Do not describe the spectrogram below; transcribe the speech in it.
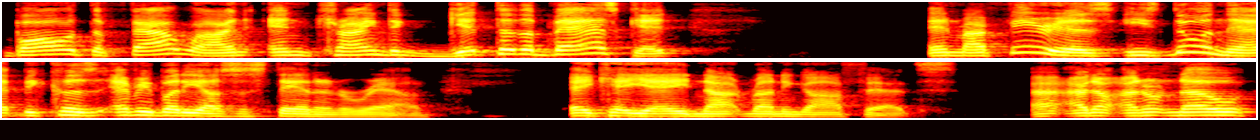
ball at the foul line and trying to get to the basket. And my fear is he's doing that because everybody else is standing around, aka not running offense. I, I don't I don't know.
